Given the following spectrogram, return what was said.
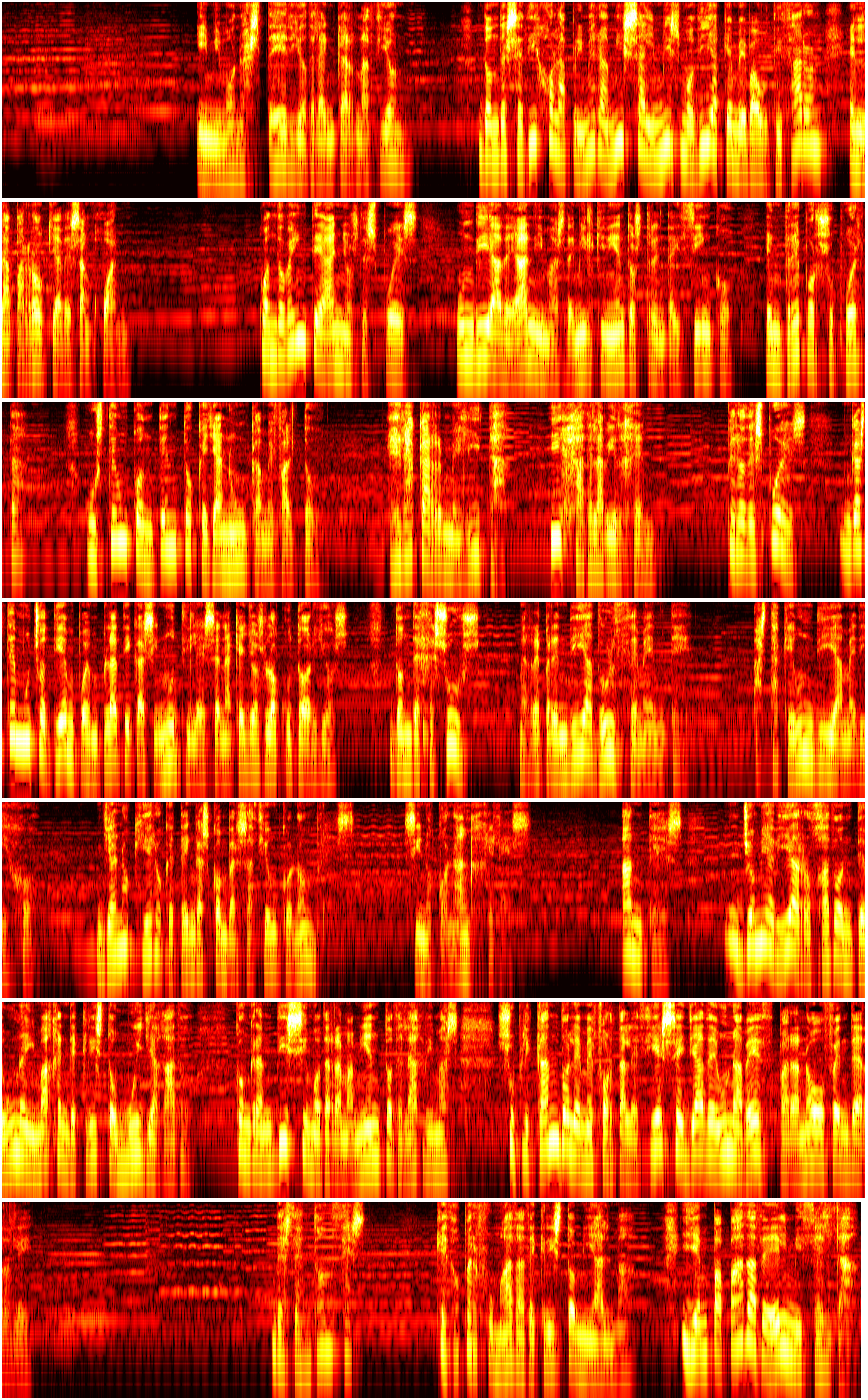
Y mi monasterio de la Encarnación, donde se dijo la primera misa el mismo día que me bautizaron en la parroquia de San Juan. Cuando veinte años después, un día de ánimas de 1535, entré por su puerta, gusté un contento que ya nunca me faltó. Era Carmelita, hija de la Virgen. Pero después gasté mucho tiempo en pláticas inútiles en aquellos locutorios, donde Jesús me reprendía dulcemente, hasta que un día me dijo, ya no quiero que tengas conversación con hombres, sino con ángeles. Antes, yo me había arrojado ante una imagen de Cristo muy llagado, con grandísimo derramamiento de lágrimas, suplicándole me fortaleciese ya de una vez para no ofenderle. Desde entonces Quedó perfumada de Cristo mi alma y empapada de él mi celda.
